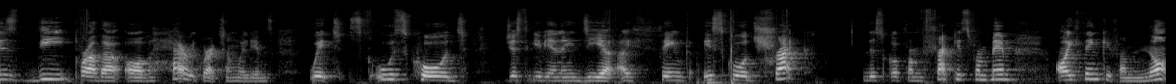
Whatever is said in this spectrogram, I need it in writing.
is the brother of Harry Gregson Williams, which who scored. Just to give you an idea, I think he scored Shrek. The score from Shrek is from him. I think, if I'm not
